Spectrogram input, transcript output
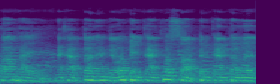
ขออภัยนะครับ ก็เนื่องจากว่าเป็นการทดสอบเป็นการประเมิน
